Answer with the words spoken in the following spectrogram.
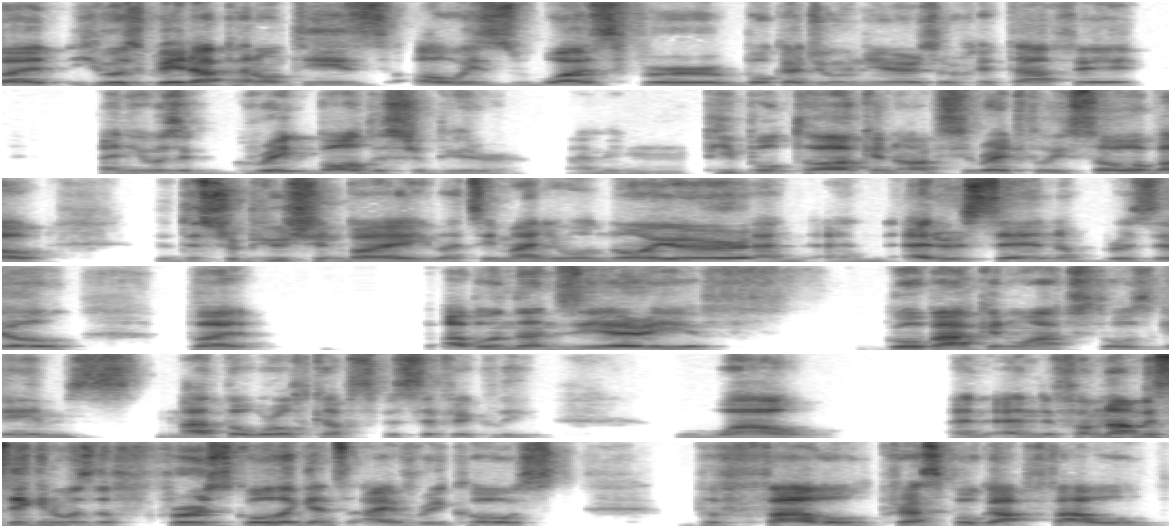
But he was great at penalties, always was for Boca Juniors or Getafe, and he was a great ball distributor. I mean, Mm. people talk, and obviously rightfully so, about the distribution by, let's say, Manuel Neuer and and Ederson of Brazil, but Abbondanzieri, if go back and watch those games Mm. at the World Cup specifically, wow. And and if I'm not mistaken, it was the first goal against Ivory Coast, the foul. Crespo got fouled,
